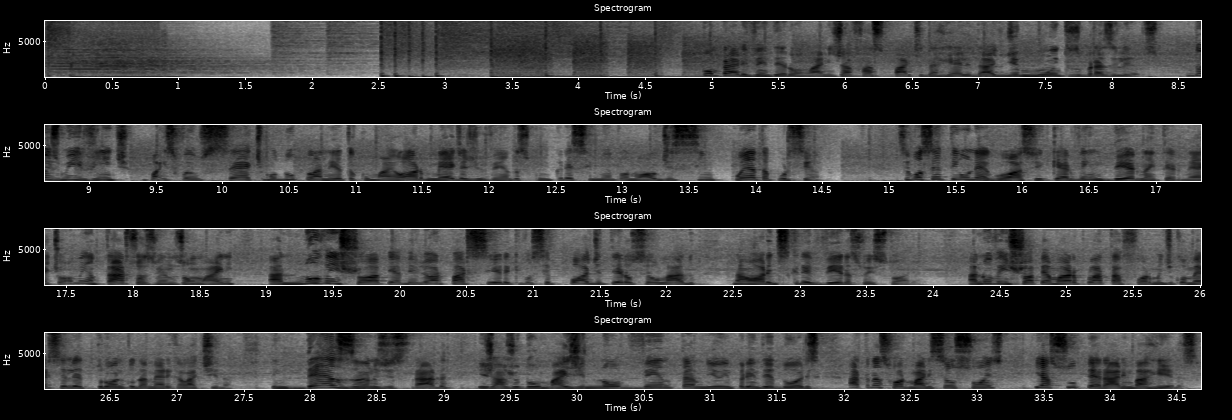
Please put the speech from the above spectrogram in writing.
Comprar e vender online já faz parte da realidade de muitos brasileiros. Em 2020, o país foi o sétimo do planeta com maior média de vendas, com um crescimento anual de 50%. Se você tem um negócio e quer vender na internet ou aumentar suas vendas online, a Nuvem Shop é a melhor parceira que você pode ter ao seu lado na hora de escrever a sua história. A Nuvem Shop é a maior plataforma de comércio eletrônico da América Latina. Tem 10 anos de estrada e já ajudou mais de 90 mil empreendedores a transformarem seus sonhos e a superarem barreiras.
